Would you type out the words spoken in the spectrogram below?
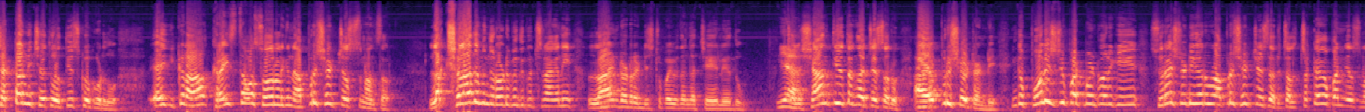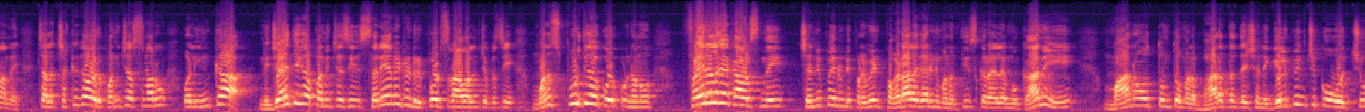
చట్టాన్ని చేతిలో తీసుకోకూడదు. ఇక్కడ క్రైస్తవ సోదరులకి అప్రిషియేట్ చేస్తున్నాను సార్. లక్షలాది మంది రోడ్డు మీదకి వచ్చినా కానీ లా అండ్ ఆర్డర్ డిస్టర్బ్ అయ్యే విధంగా చేయలేదు. చాలా శాంతియుతంగా చేశారు. ఐ అప్రిషియేట్ అండి. ఇంకా పోలీస్ డిపార్ట్మెంట్ వరకు సురేష్ రెడ్డి గారు అప్రిషియేట్ చేశారు. చాలా చక్కగా పనిచేస్తున్నారు చాలా చక్కగా వారు పనిచేస్తున్నారు. వాళ్ళు ఇంకా నిజాయితీగా పనిచేసి సరైనటువంటి రిపోర్ట్స్ రావాలని చెప్పేసి మనస్ఫూర్తిగా కోరుకుంటున్నాను. ఫైనల్గా కావాల్సింది చనిపోయిన నుండి ప్రవీణ్ పగడాల గారిని మనం తీసుకురాలేము. కానీ మానవత్వంతో మన భారతదేశాన్ని గెలిపించుకోవచ్చు.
